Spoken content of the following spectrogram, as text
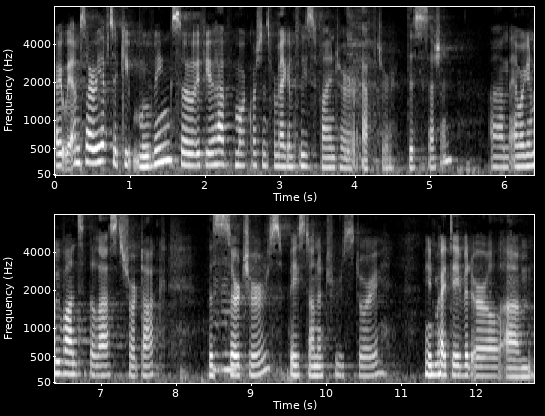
All right, I'm sorry, we have to keep moving. So if you have more questions for Megan, please find her after this session. Um, and we're going to move on to the last short doc, The mm-hmm. Searchers, based on a true story made by David Earl. Um,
